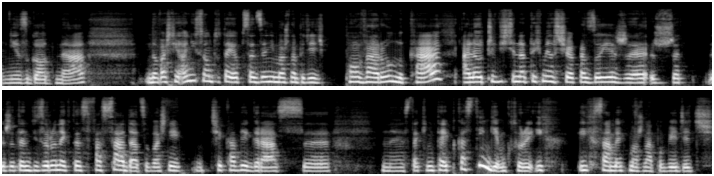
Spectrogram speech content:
y, Niezgodna. No właśnie oni są tutaj obsadzeni, można powiedzieć, po warunkach, ale oczywiście natychmiast się okazuje, że, że, że ten wizerunek to jest fasada, co właśnie ciekawie gra z, z takim typecastingiem, który ich, ich samych, można powiedzieć,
